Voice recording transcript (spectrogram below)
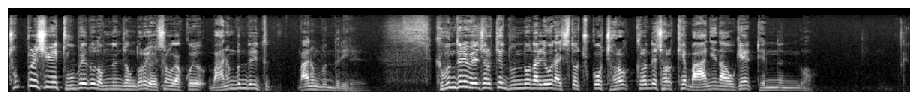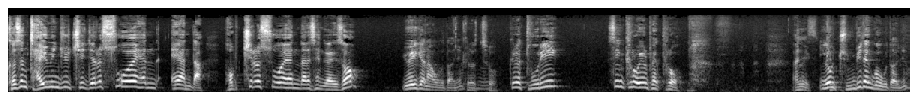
촛불 시위의 두 배도 넘는 정도로 열성을 갖고 많은 분들이 듣- 많은 분들이 그분들이 왜 저렇게 눈도 날리고 날씨도 춥고 저러, 그런데 저렇게 많이 나오게 됐는 거. 그것은 자유민주 체제를 수호해야 한다. 법치를 수호해야 한다는 생각에서 요 얘기가 나오거든요. 그렇죠. 그래 둘이 싱크로율 100%. 아니, 이건 준비된 거거든요.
